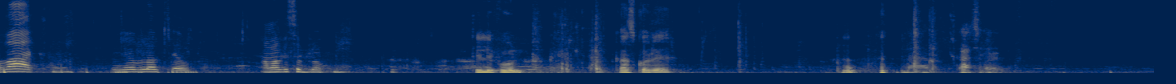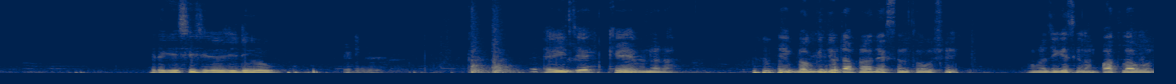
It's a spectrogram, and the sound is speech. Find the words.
অবাক তুমি ব্লক চাও আমার কাছে ব্লক নেই। টেলিফোন কাজ করে। হ্যাঁ? কাজ করে এটা কি Shishir reading room Reading room। এই যে কে ওনারা? এই ব্লগ ভিডিওটা আপনারা দেখছেন তো অবশ্যই। আমরা যে গেছিলাম, পাতলা বন।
